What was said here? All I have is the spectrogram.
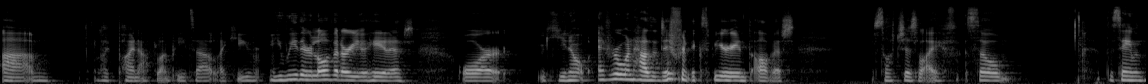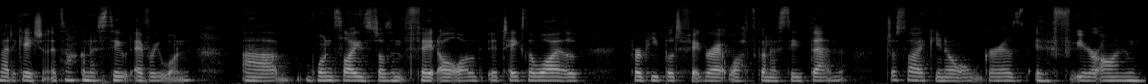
um like pineapple on pizza like you you either love it or you hate it or you know, everyone has a different experience of it. Such is life. So, the same with medication, it's not going to suit everyone. Um, one size doesn't fit all. It takes a while for people to figure out what's going to suit them. Just like, you know, girls, if you're on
